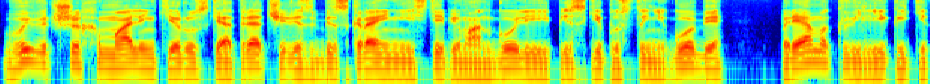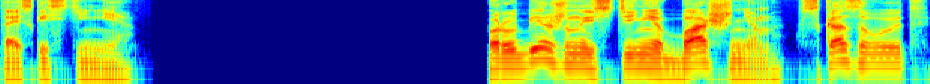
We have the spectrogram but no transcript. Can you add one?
выведших маленький русский отряд через бескрайние степи Монголии и пески пустыни Гоби прямо к Великой Китайской стене. По рубежной стене башням, сказывают,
